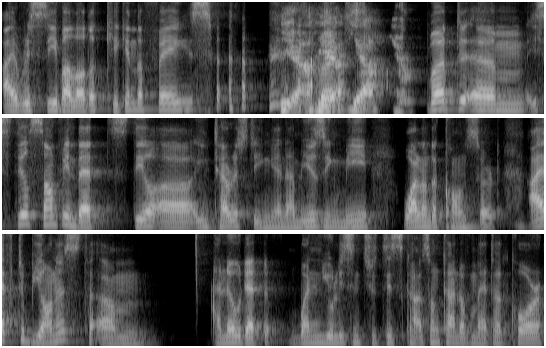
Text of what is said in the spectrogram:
I receive a lot of kick in the face. yeah, But- yeah. but um, it's still something that's still uh, interesting and amusing me while on the concert. I have to be honest. Um, I know that when you listen to this some kind of metalcore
